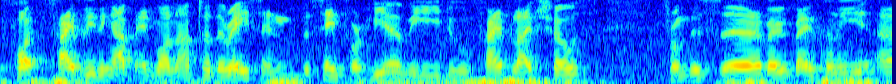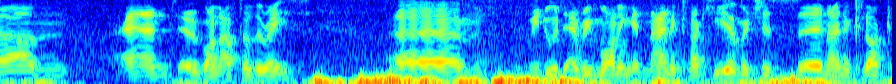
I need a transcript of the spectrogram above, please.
four, five leading up and one after the race, and the same for here. We do five live shows from this uh, very balcony, um, and uh, one after the race. Um, we do it every morning at nine o'clock here, which is uh, nine o'clock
